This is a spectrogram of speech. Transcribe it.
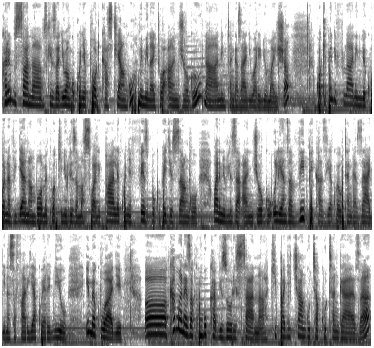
Karibu sana msikilizaji wangu kwenye podcast yangu. Mimi naitwa anjogu na ni mtangazaji wa redio maisha. Kwa kipindi fulani nimekuwa na vijana ambao wamekuwa wakiniuliza maswali pale kwenye facebook pages zangu. Wananiuliza anjogu ulianza vipi kazi yako ya utangazaji na safari yako ya redio? Imekuwaje uh, kama anaweza kumbuka vizuri sana kipaji changu cha kutangaza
